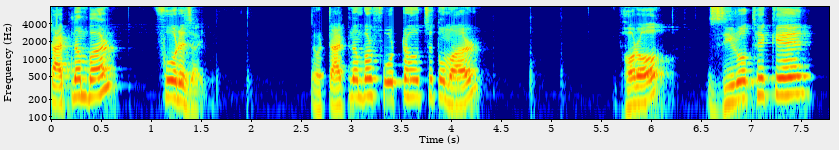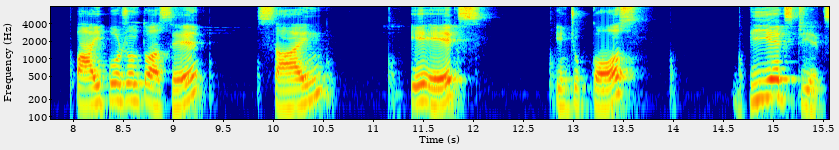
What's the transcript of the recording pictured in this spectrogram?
টাইপ নাম্বার ফোরে যাই। টাইপ নাম্বার ফোরটা হচ্ছে তোমার, ধরো জিরো থেকে পাই পর্যন্ত আছে sine A X into cos B X dx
